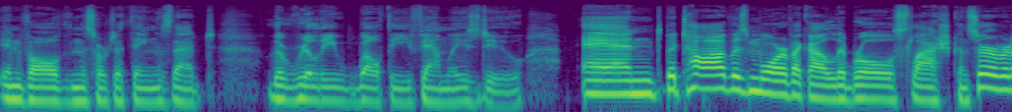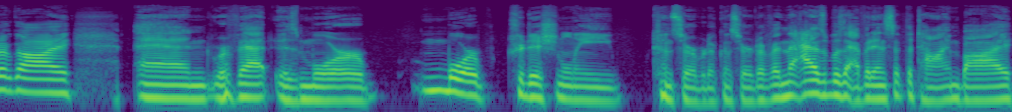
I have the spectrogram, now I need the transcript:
involved in the sorts of things that the really wealthy families do. And Bitove is more of like a liberal slash conservative guy, and Rivett is more more traditionally conservative conservative and as was evidenced at the time by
